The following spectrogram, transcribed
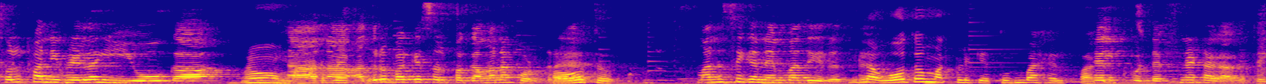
ಸ್ವಲ್ಪ ನೀವು ಹೇಳಿದಂಗೆ ಈ ಯೋಗ ಅದ್ರ ಬಗ್ಗೆ ಸ್ವಲ್ಪ ಗಮನ ಕೊಟ್ರೆ ಮನಸ್ಸಿಗೆ ನೆಮ್ಮದಿ ಇರುತ್ತೆ. ಇಲ್ಲ ಓದೋ ಮಕ್ಕಳಿಗೆ ತುಂಬಾ ಹೆಲ್ಪ್ ಆಗುತ್ತೆ. ಹೆಲ್ಪ್ ಡೆಫಿನೆಟ್ ಆಗಿ ಆಗುತ್ತೆ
